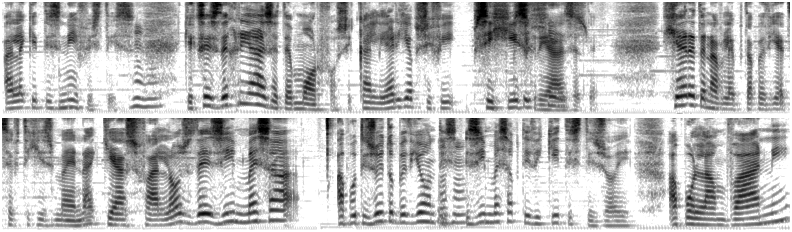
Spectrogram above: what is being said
αλλά και της νύφης της. Και ξέρεις δεν χρειάζεται μόρφωση, καλλιέργεια ψυχής, ψυχής χρειάζεται. Χαίρεται να βλέπει τα παιδιά της ευτυχισμένα και ασφαλώς δεν ζει μέσα από τη ζωή των παιδιών της. Ζει μέσα από τη δική της τη ζωή. Απολαμβάνει,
